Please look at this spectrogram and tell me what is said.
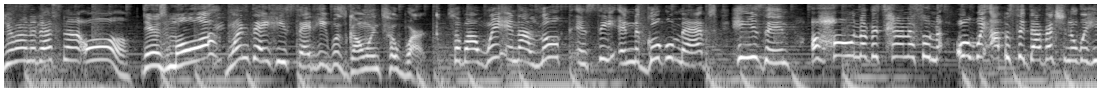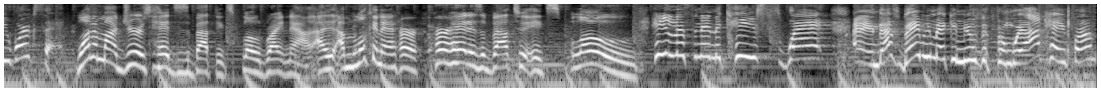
Your Honor, that's not all. there's more. One day he said he was going to work. So I went and I looked and see in the Google Maps, he's in a whole nother town that's on the all the way opposite direction of where he works at. One of my jurors' heads is about to explode right now. I, I'm looking at her. Her head is about to explode. He listening to Keith Sweat, and that's baby making music from where I came from.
